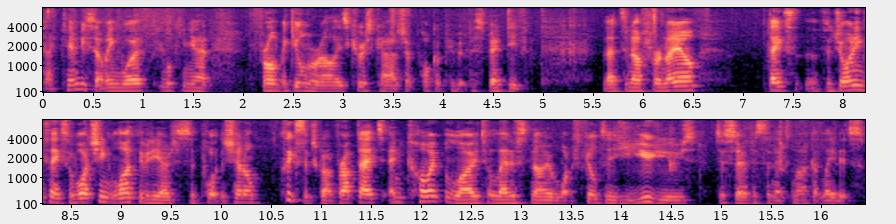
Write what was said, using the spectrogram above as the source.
that can be something worth looking at from a Gil Morales, Chris Kacher pocket pivot perspective. That's enough for now. Thanks for joining. Thanks for watching. Like the video to support the channel. Click subscribe for updates and comment below to let us know what filters you use to surface the next market leaders.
